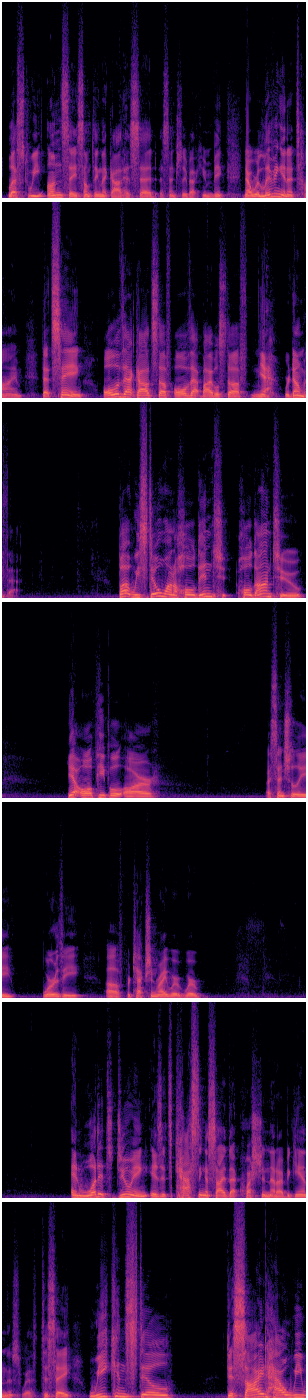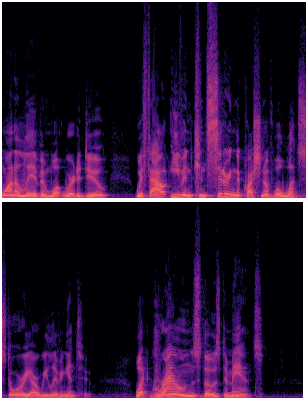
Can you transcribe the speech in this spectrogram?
lest we unsay something that God has said essentially about human beings. Now, we're living in a time that's saying all of that God stuff, all of that Bible stuff, yeah, we're done with that. But we still want to hold, into, hold on to, yeah, all people are essentially worthy of protection, right? We're, we're, and what it's doing is it's casting aside that question that I began this with to say, we can still decide how we want to live and what we're to do without even considering the question of, well, what story are we living into? What grounds those demands?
